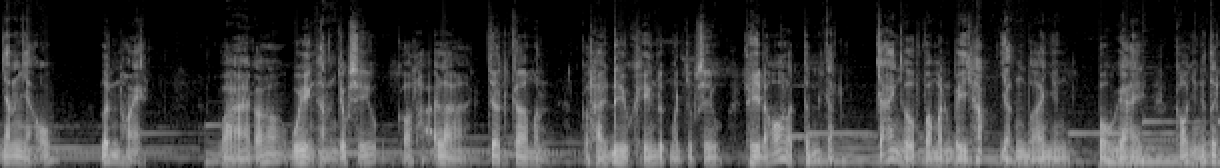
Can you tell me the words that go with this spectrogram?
nhanh nhẩu, linh hoạt và có quyền hành chút xíu. Có thể là trên cơ mình có thể điều khiển được mình chút xíu. Thì đó là tính cách trái ngược và mình bị hấp dẫn bởi những cô gái có những cái tính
